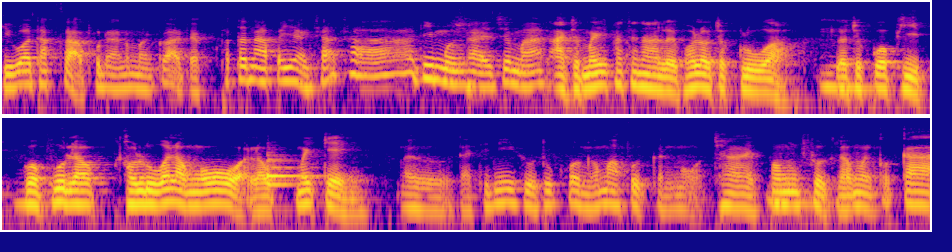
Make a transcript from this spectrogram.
คิดว่าทักษะพวกนั้นมันก็อาจจะพัฒนาไปอย่างช้าๆ ที่เมืองไทยใช่ไหมอาจจะไม่พัฒนาเลยเพราะเราจะกลัว เราจะกลัวผิด กลัวพูดแล้วเขารู้ว่าเราโง่เราไม่เก่ง เออ แต่ที่นี่คือทุกคนก็มาฝึกกันหมด ใช่พอมันฝึกแล้วมันก็กล้า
